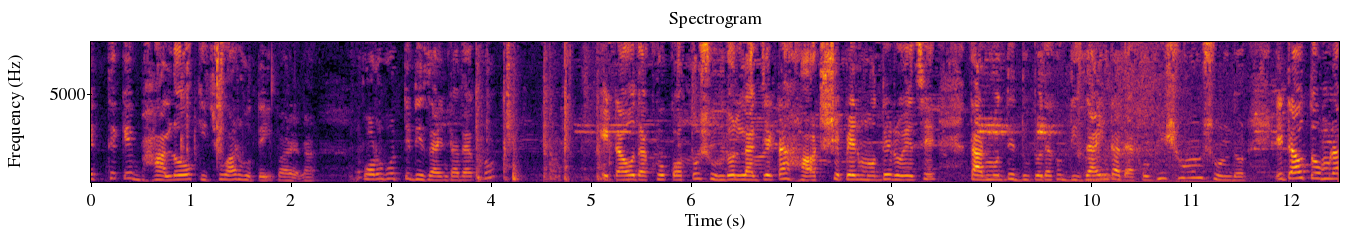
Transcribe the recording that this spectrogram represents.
এর থেকে ভালো কিছু আর হতেই পারে না। পরবর্তী ডিজাইনটা দেখো। এটাও দেখো কত সুন্দর লাগছে। একটা হার্ট শেপের মধ্যে রয়েছে। তার মধ্যে দুটো দেখো ডিজাইনটা দেখো ভীষণ সুন্দর। এটাও তোমরা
